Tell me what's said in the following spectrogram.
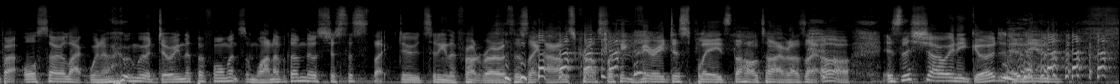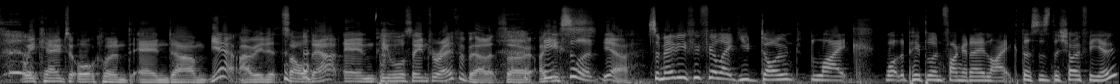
But also, like when, when we were doing the performance, and one of them there was just this like dude sitting in the front row with his like arms crossed, looking very displeased the whole time, and I was like, "Oh, is this show any good?" And then. We came to Auckland and um, yeah, I mean it sold out and people seemed to rave about it. So I Excellent. guess yeah, So maybe if you feel like you don't like what the people in Whangarei like, this is the show for you.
